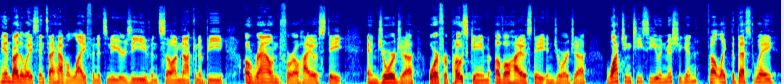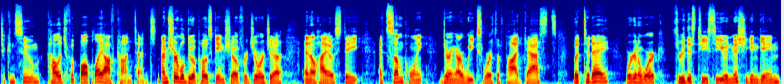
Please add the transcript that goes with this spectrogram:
And by the way, since I have a life and it's New Year's Eve, and so I'm not going to be around for Ohio State and Georgia or for post game of Ohio State and Georgia, watching TCU and Michigan felt like the best way to consume college football playoff content. I'm sure we'll do a post game show for Georgia and Ohio State at some point during our week's worth of podcasts, but today we're going to work through this TCU and Michigan game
